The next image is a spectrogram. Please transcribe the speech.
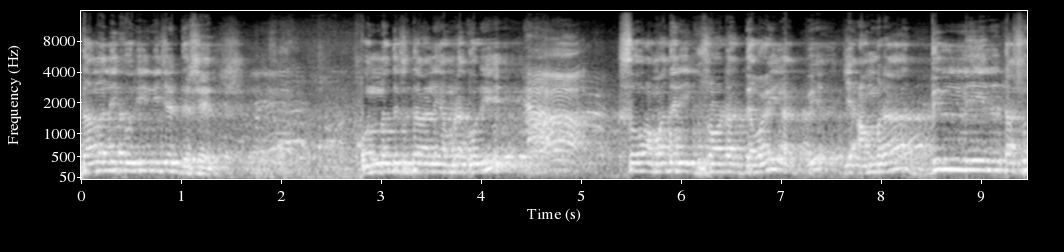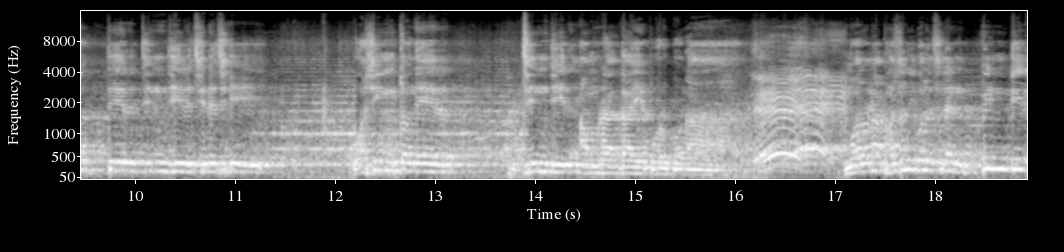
দালালি করি নিজের দেশের। অন্য দেশে দালালি আমরা করি? সো আমাদের এই ঘোষণাটা দেওয়াই লাগবে যে আমরা দিল্লির দাসত্বের জিঞ্জির ছেড়েছি। ওয়াশিংটনের জিঞ্জির আমরা গায়ে পড়ব না। মৌলানা ভাসানি বলেছিলেন পিন্ডির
